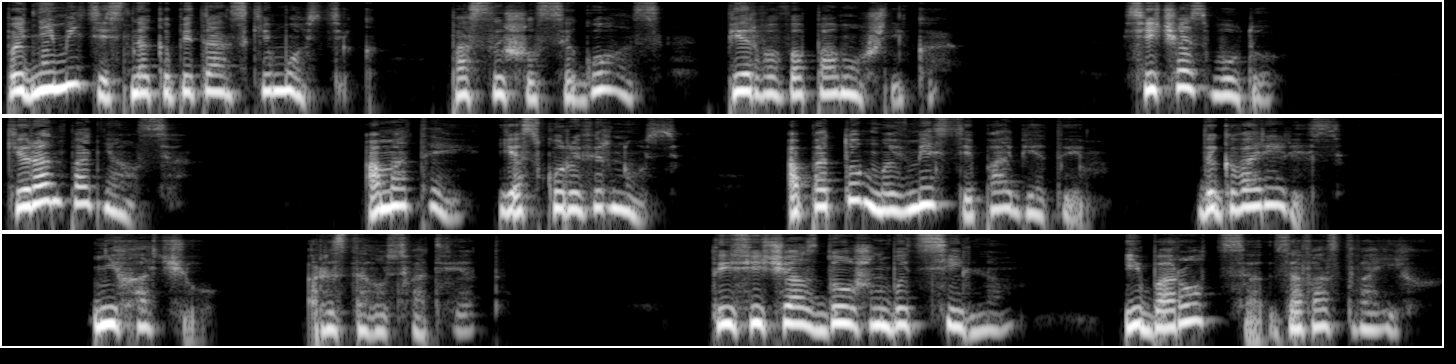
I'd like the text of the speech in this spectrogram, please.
поднимитесь на капитанский мостик», — послышался голос первого помощника. «Сейчас буду». Киран поднялся. «Аматей, я скоро вернусь, а потом мы вместе пообедаем. Договорились?» «Не хочу», — раздалось в ответ. «Ты сейчас должен быть сильным и бороться за вас двоих.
